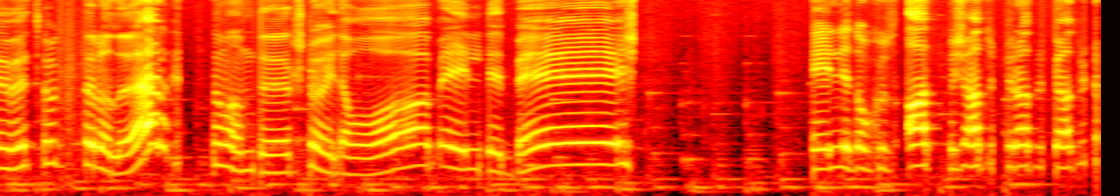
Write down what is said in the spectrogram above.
evet çok güzel olur. Tamamdır. Şöyle hop 55 59, 60, 61, 62, 63,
